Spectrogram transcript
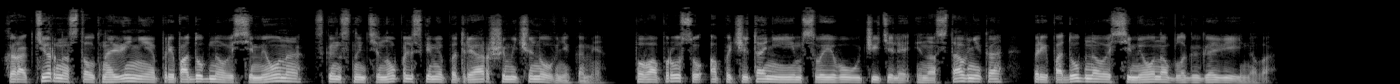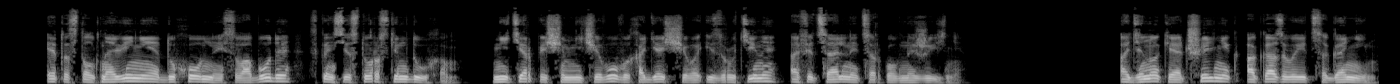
Характерно столкновение преподобного Симеона с константинопольскими патриаршими-чиновниками, по вопросу о почитании им своего учителя и наставника, преподобного Симеона Благоговейного. Это столкновение духовной свободы с консисторским духом, не терпящим ничего выходящего из рутины официальной церковной жизни. Одинокий отшельник оказывается гоним,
